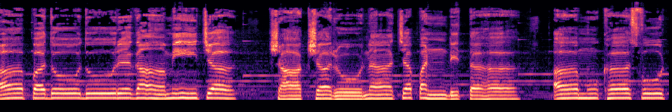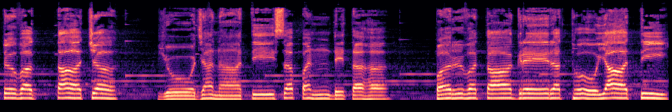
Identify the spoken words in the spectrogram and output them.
अपदो दूरगामी च साक्षरो न च पण्डितः। अमुखस्फुटवक्ता च यो जानाति स पण्डितः। पर्वताग्रे रथो याति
